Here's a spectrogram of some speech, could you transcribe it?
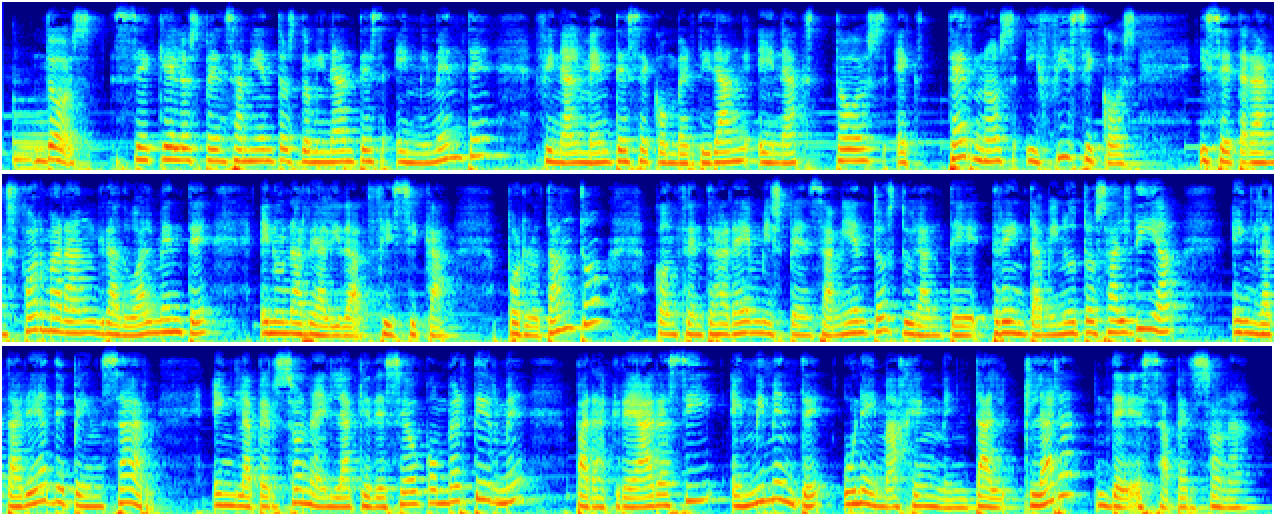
2. Sé que los pensamientos dominantes en mi mente finalmente se convertirán en actos externos y físicos y se transformarán gradualmente en una realidad física. Por lo tanto, concentraré mis pensamientos durante 30 minutos al día en la tarea de pensar en la persona en la que deseo convertirme para crear así en mi mente una imagen mental clara de esa persona.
